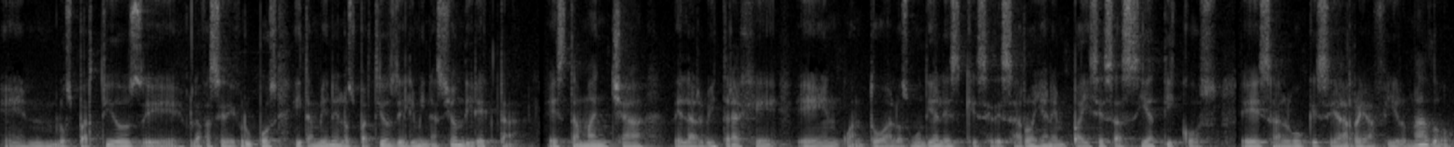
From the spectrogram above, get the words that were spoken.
en los partidos de la fase de grupos y también en los partidos de eliminación directa esta mancha del arbitraje en cuanto a los mundiales que se desarrollan en países asiáticos es algo que se ha reafirmado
